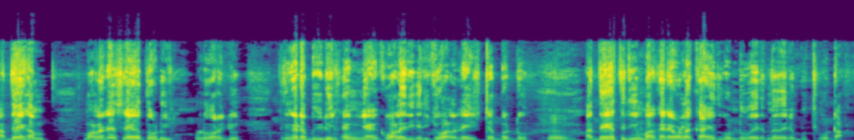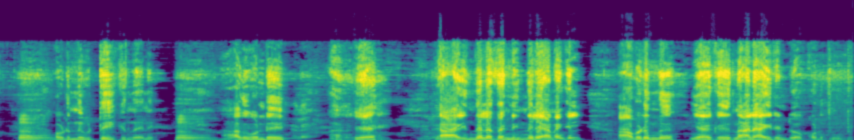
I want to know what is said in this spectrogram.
അദ്ദേഹം വളരെ സ്നേഹത്തോട് ഉള്ള പറഞ്ഞു നിങ്ങളുടെ വീട് ഞങ്ങൾക്ക് വളരെ എനിക്ക് വളരെ ഇഷ്ടപ്പെട്ടു. അദ്ദേഹത്തിന് ഈ മകരവിളക്കായത് കൊണ്ട് വരുന്നതിന് ബുദ്ധിമുട്ടാണ് അവിടെ അവിടുന്ന് വിട്ടേക്കുന്നതിന്. അതുകൊണ്ട് ഇന്നലെ തന്നെ ഇന്നലെ ആണെങ്കിൽ അവിടുന്ന് ഞങ്ങൾക്ക് നാലായിരം രൂപ കൊടുത്തു വിട്ടു.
